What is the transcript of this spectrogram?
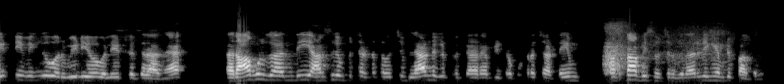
ஐடி விங்கு ஒரு வீடியோ வெளியிட்டு இருக்கிறாங்க ராகுல் காந்தி அரசியலமைப்பு சட்டத்தை வச்சு விளையாண்டுகிட்டு இருக்காரு அப்படின்ற குற்றச்சாட்டையும் பட்னாபிஸ் வச்சிருக்கிறாரு. நீங்க எப்படி பாக்குறீங்க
